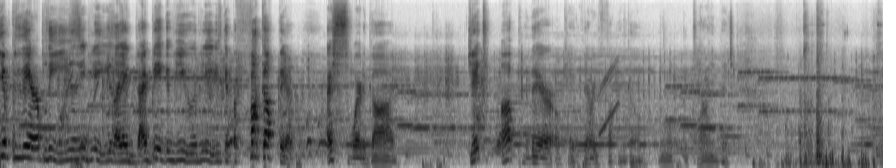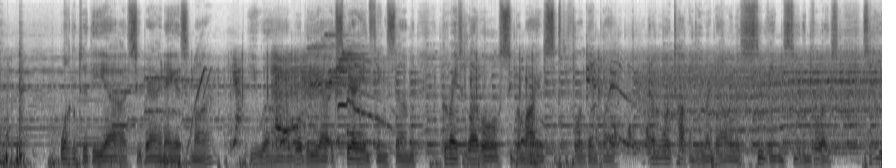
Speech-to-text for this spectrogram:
up there, please, please. I, I beg of you, please, get the fuck up there. I swear to God. Get up there. Okay, there we fucking go. Little Italian bitch. Welcome to the uh, Super Aaron ASMR. You uh, will be uh, experiencing some great level Super Mario 64 gameplay. And I'm only talking to you right now in a soothing, soothing voice so you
